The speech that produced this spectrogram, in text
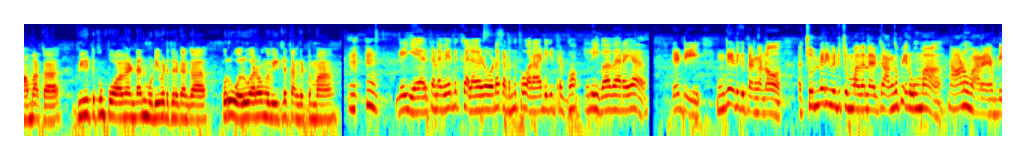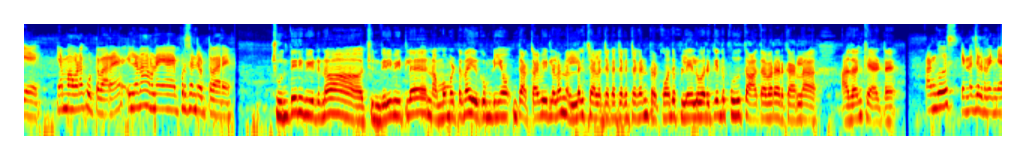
ஆமாக்கா வீட்டுக்கும் போக வேண்டாம்னு முடிவெடுத்திருக்கேங்க்கா ஒரு ஒரு வாரம் உங்கள் வீட்டில் தங்கட்டுமா. இங்க ஏற்கனவே இந்த கிழவரோட கடந்து போராடிக்கிட்டு இருக்கோம். இல்ல இவ வேறயா? ஏட்டி இங்கே எதுக்கு தங்கணும்? சுந்தரி வீடு சும்மா தானே இருக்கு. அங்கே போயிருவோமா நானும் வரேன் அப்படியே. என் மாவனை கூப்பிட்டு வரேன். இல்லைன்னா அவனை புருஷன் விட்டு வரேன். சுந்தரி வீடுனா சுந்தரி வீட்டில் நம்ம மட்டும் தான் இருக்க முடியும். இந்த அக்கா வீட்டிலலாம் நல்ல சல சக்க சக்க சக்கன்னு இருக்கும். அந்த பிள்ளைகள் வரைக்கும் இந்த புது தாத்தா வேற இருக்கார்ல. அதான் கேட்டேன். பங்கூஸ் என்ன சொல்கிறீங்க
